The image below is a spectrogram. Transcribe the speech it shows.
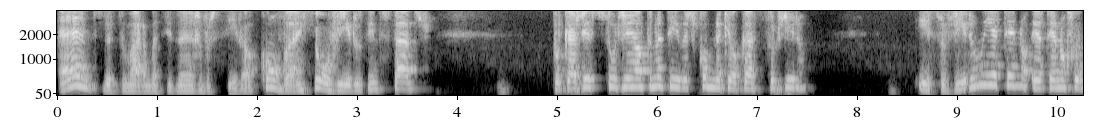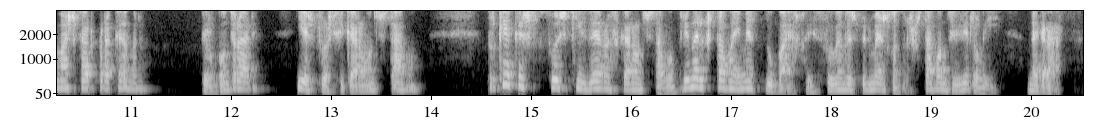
Antes de tomar uma decisão irreversível, convém ouvir os interessados. Porque às vezes surgem alternativas, como naquele caso surgiram. E surgiram e até não, até não foi mais caro para a Câmara. Pelo contrário. E as pessoas ficaram onde estavam. Porquê é que as pessoas quiseram ficar onde estavam? Primeiro, gostavam imenso do bairro, isso foi uma das primeiras razões. Gostavam de viver ali, na Graça.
